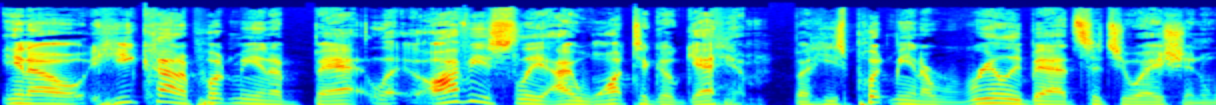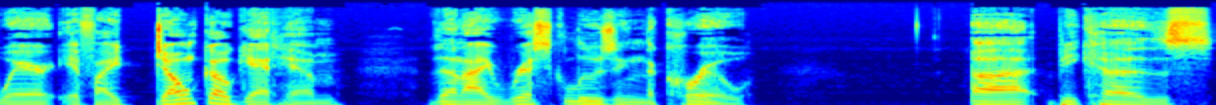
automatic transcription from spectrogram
you know, he kind of put me in a bad. Like, obviously, I want to go get him, but he's put me in a really bad situation where if I don't go get him, then I risk losing the crew. Uh, because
